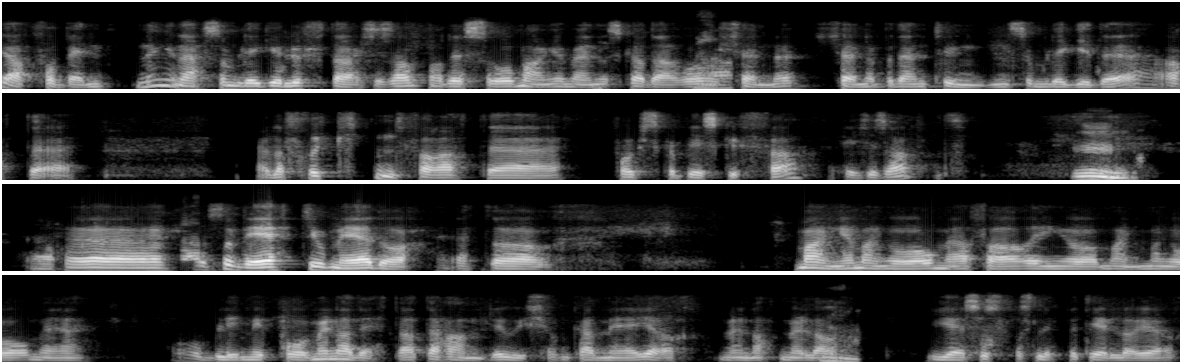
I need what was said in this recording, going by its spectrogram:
Ja, forventningene som ligger i lufta, ikke sant? når det er så mange mennesker der og Ja. kjenner, kjenner på den tyngden som ligger i det. At, eh, eller frykten for at folk skal bli skuffa, ikke sant. Mm. Eh, og så vet jo vi, da, etter mange mange år med erfaring og mange mange år med å bli med påminnet av dette, at det handler jo ikke om hva vi gjør, men at vi lar Mm. Jesus få slippe til å gjøre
